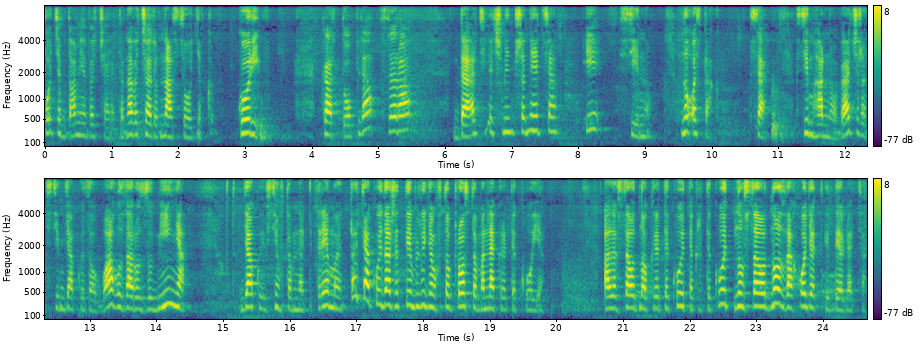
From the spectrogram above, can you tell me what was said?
потім дам їм вечеряти. На вечерю в нас сьогодні корів, картопля сира, дерть, ячмінь, пшениця і сіно. Ну, ось так. Все. Всім гарного вечора, всім дякую за увагу, за розуміння. Дякую всім, хто мене підтримує. Та дякую навіть тим людям, хто просто мене критикує. Але все одно критикують, не критикують, але все одно заходять і дивляться.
